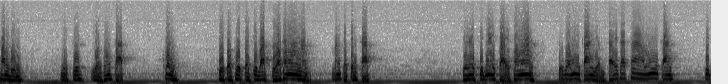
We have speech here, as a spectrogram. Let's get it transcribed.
ทำบุญนี่คือเรื่องของสัตว์ คนที่ประพฤติปฏิบัติตัวท่านนั้นมันจะเป็นสัตว์ อยู่ในจิตในใจของมัน คือว่ามีการเหลี่ยมใสทัดท่าว่ามีการ คิด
